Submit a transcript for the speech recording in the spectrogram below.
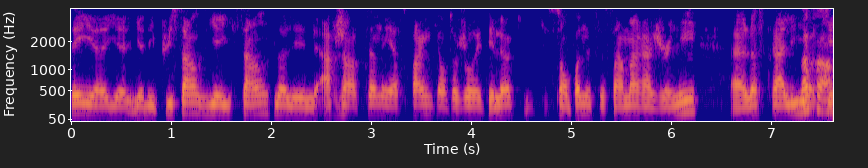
Il y, a, des puissances vieillissantes, là, les Argentine et Espagne qui ont toujours été là, qui ne sont pas nécessairement rajeunies. L'Australie, OK,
